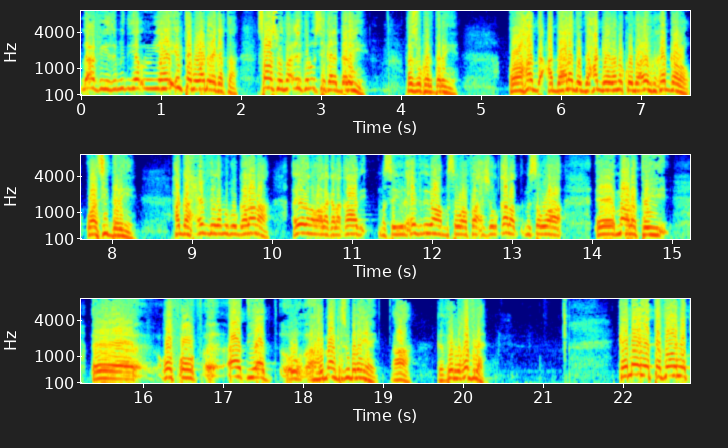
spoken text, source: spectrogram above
dacfigiisa mid yar inuu yahay intaba waa dhici kartaa saasuu daciifkan u sii kala daran yahi saasuu kala daran yahi oo hadda cadaaladda xaggeeda markuu daciifka ka galo waa sii daran yahi xagga xifdiga markuu galana ayadana waa lakala qaadi. Mise yulxifdiga mise waa faaxishulqalad mise waa maaragtay qof oo aad iyo aad halmaankiisu badan yahay. Kathiir gafla kama yatafaawat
